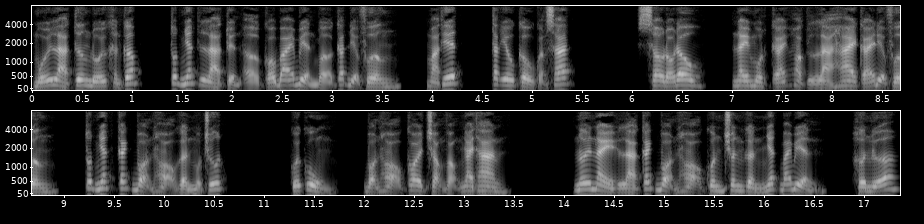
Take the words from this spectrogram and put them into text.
mối là tương đối khẩn cấp, tốt nhất là tuyển ở có bãi biển bờ các địa phương, mà thiết, tắc yêu cầu quan sát. Sau đó đâu, này một cái hoặc là hai cái địa phương, tốt nhất cách bọn họ gần một chút. Cuối cùng, bọn họ coi trọng vọng nhai than. Nơi này là cách bọn họ quân chân gần nhất bãi biển, hơn nữa,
